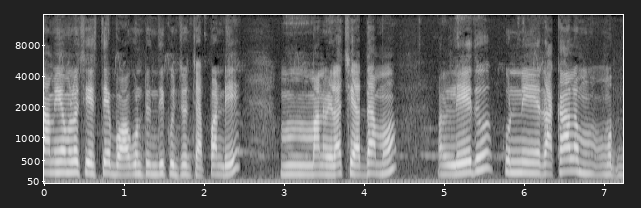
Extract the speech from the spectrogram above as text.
సమయంలో చేస్తే బాగుంటుంది కొంచెం చెప్పండి. మనం ఇలా చేద్దాము. లేదు కొన్ని రకాల ముద్ద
